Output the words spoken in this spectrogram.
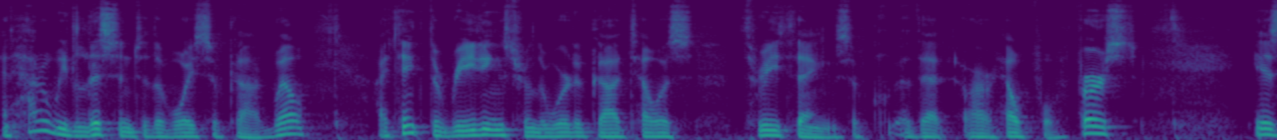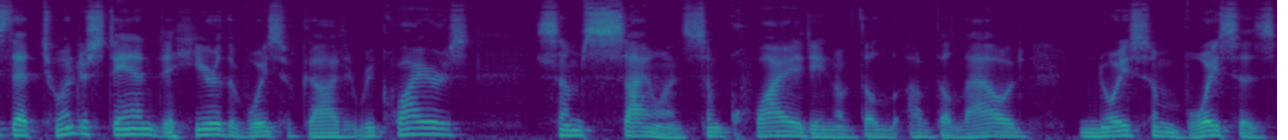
And how do we listen to the voice of God? Well, I think the readings from the Word of God tell us three things that are helpful. First, is that to understand, to hear the voice of God, it requires some silence, some quieting of the, of the loud, noisome voices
